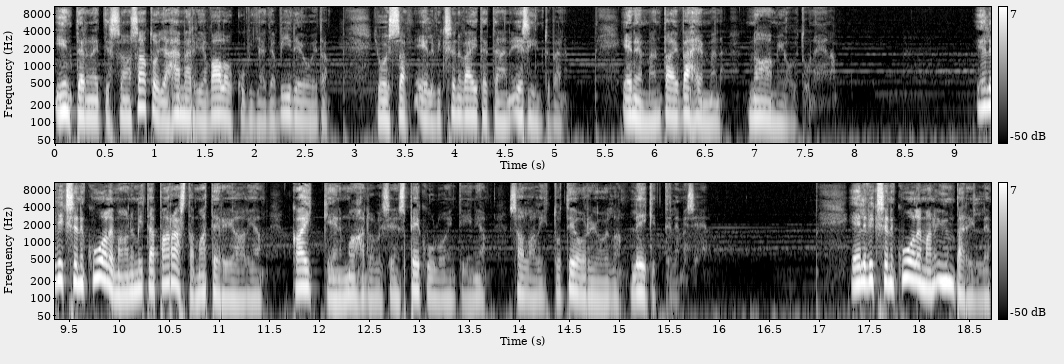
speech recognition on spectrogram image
Internetissä on satoja hämäriä valokuvia ja videoita, joissa Elviksen väitetään esiintyvän, enemmän tai vähemmän naamioituneena. Elviksen kuolema on mitä parasta materiaalia kaikkeen mahdolliseen spekulointiin ja salaliittoteorioilla leikittelemiseen. Elviksen kuoleman ympärille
